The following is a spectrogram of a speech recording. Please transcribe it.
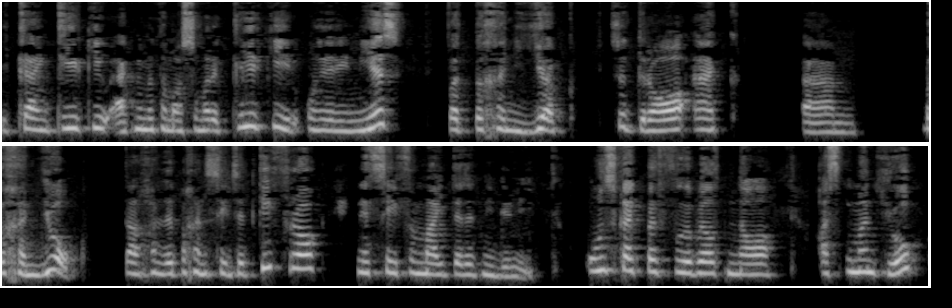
die klein kliertjie, ek noem dit nou maar sommer 'n kliertjie hier onder die neus wat begin juk. Sodra ek ehm um, begin jok, dan gaan dit begin sensitief raak en dit sê vir my dat dit nie doen nie. Ons kyk byvoorbeeld na as iemand jok,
